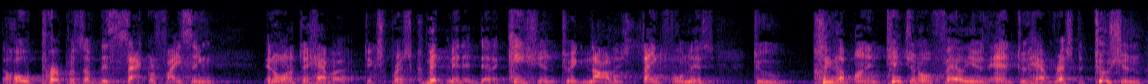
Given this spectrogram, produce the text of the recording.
The whole purpose of this sacrificing in order to have a, to express commitment and dedication, to acknowledge thankfulness, to clean up unintentional failures and to have restitution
